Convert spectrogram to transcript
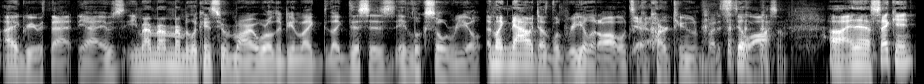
I agree with that. Yeah, it was. You remember, I remember looking at Super Mario World and being like, like this is. It looks so real, and like now it doesn't look real at all. It looks like a cartoon, but it's still awesome. Uh, and then a second,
